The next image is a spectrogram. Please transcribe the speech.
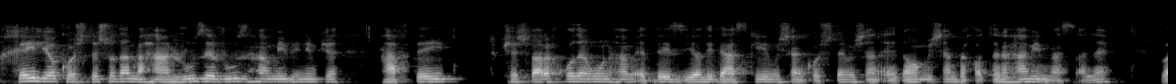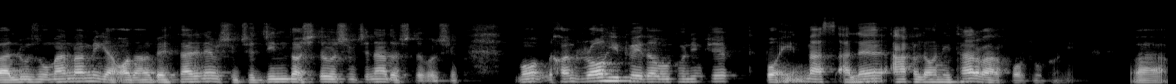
خیلی ها کشته شدن و هر روز روز هم می‌بینیم که هفته ای تو کشور خودمون هم عده زیادی دستگیر میشن کشته میشن اعدام میشن به خاطر همین مسئله. و لزوما من میگم آدم بهتری نمیشیم چه جین داشته باشیم چه نداشته باشیم. ما می‌خوایم راهی پیدا بکنیم که با این مسئله عقلانی تر برخورد بکنیم. و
